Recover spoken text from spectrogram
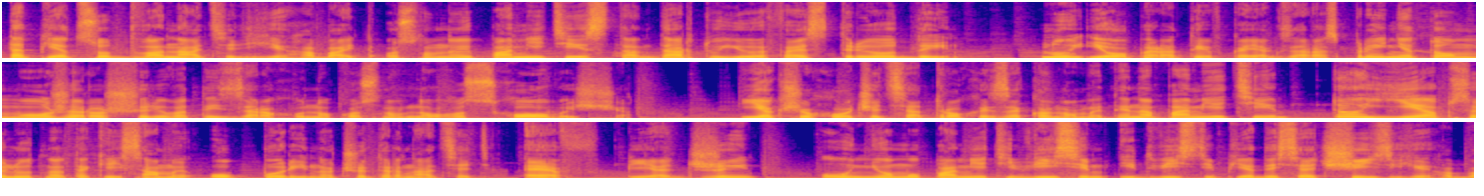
та 512 ГБ основної пам'яті стандарту UFS 3.1. Ну і оперативка, як зараз прийнято, може розширюватись за рахунок основного сховища. Якщо хочеться трохи зекономити на пам'яті, то є абсолютно такий самий Oppo Reno 14 F 5G, у ньому пам'яті 8 і 256 ГБ.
